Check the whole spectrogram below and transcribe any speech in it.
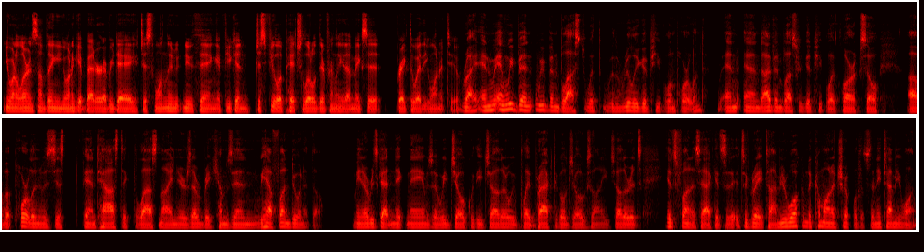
you want to learn something, you want to get better every day, just one new thing. If you can just feel a pitch a little differently, that makes it break the way that you want it to. Right, and and we've been we've been blessed with with really good people in Portland, and and I've been blessed with good people at Clark. So, uh, but Portland was just fantastic the last nine years. Everybody comes in, we have fun doing it though. I mean, everybody's got nicknames, and we joke with each other. We play practical jokes on each other. It's it's fun as heck. It's a, it's a great time. You're welcome to come on a trip with us anytime you want.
